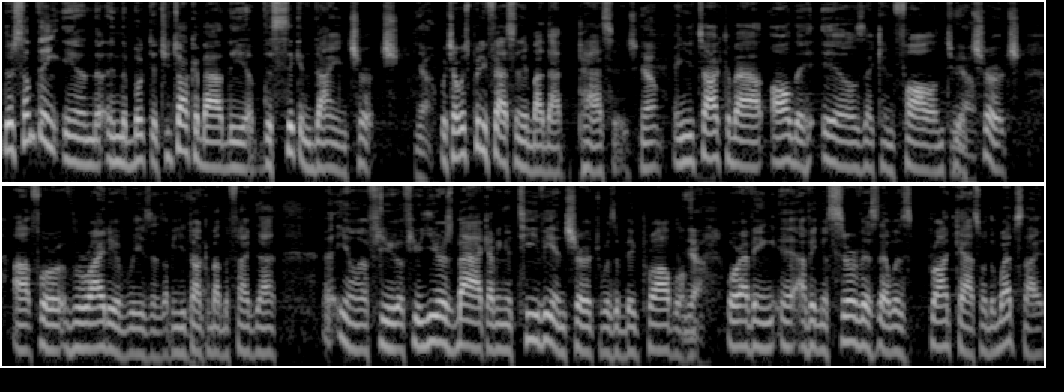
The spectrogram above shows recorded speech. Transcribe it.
There's something in the, in the book that you talk about the uh, the sick and dying church, yeah. which I was pretty fascinated by that passage. Yeah. And you talked about all the ills that can fall into a church uh, for a variety of reasons. I mean, you talk about the fact that uh, you know, a few a few years back, having a TV in church was a big problem, yeah. or having uh, having a service that was broadcast or the website.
